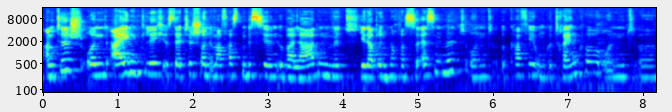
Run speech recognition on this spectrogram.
am Tisch und eigentlich ist der Tisch schon immer fast ein bisschen überladen mit, jeder bringt noch was zu essen mit und Kaffee und Getränke und äh,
